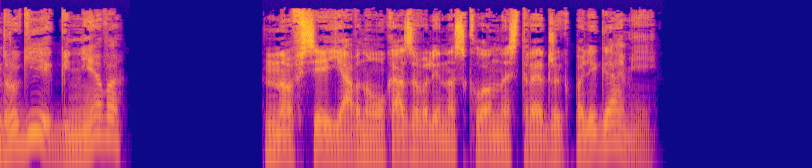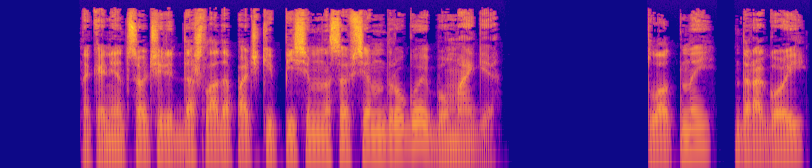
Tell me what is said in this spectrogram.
другие — гнева, но все явно указывали на склонность Реджи к полигамии. Наконец очередь дошла до пачки писем на совсем другой бумаге. Плотной, дорогой,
